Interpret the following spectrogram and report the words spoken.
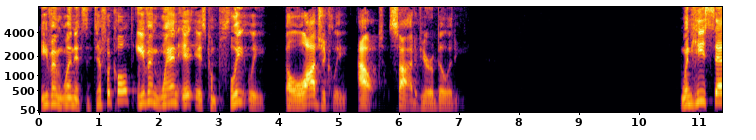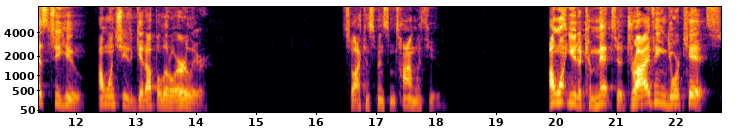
Even when it's difficult? Even when it is completely illogically outside of your ability? When He says to you, I want you to get up a little earlier so I can spend some time with you. I want you to commit to driving your kids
